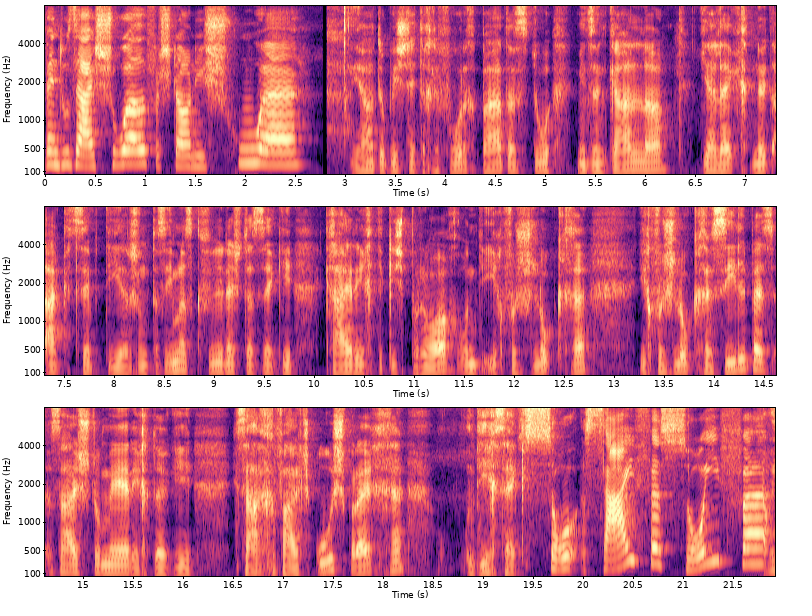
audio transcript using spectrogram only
Wenn du sagst Schule, verstehe ich Schuhe. Ja, du bist dort ein bisschen furchtbar, dass du mit St. Galler Dialekt nicht akzeptierst und dass immer das Gefühl hast, dass ich keine richtige Sprache und ich verschlucke, ich verschlucke Silben, sagst du mir, ich tue Sachen falsch aussprechen und ich sage, So, Seife, Säufe. aber,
